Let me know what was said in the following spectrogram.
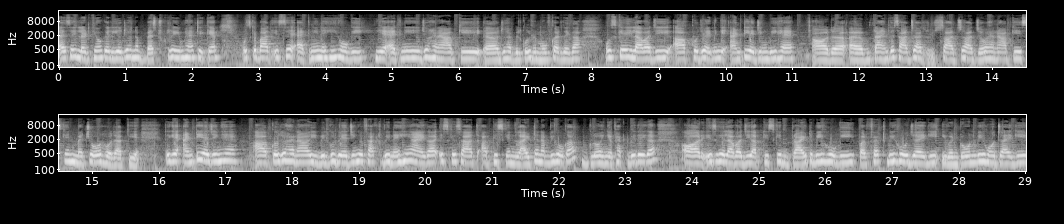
ऐसे लड़कियों के लिए जो है ना बेस्ट क्रीम है, ठीक है? उसके बाद इससे एक्नी नहीं होगी। ये एक्नी जो है ना आपकी जो है बिल्कुल रिमूव कर देगा। उसके अलावा जी आपको जो है एंटी एजिंग भी है और टाइम के साथ साथ साथ जो है ना आपकी स्किन मेच्योर हो जाती है। तो ये एंटी एजिंग है। आपको जो है ना, ये बिल्कुल बेजिंग इफ़ेक्ट भी नहीं आएगा। इसके साथ आपकी स्किन लाइटन अप भी होगा ग्लोइंग इफ़ेक्ट भी देगा और इसके अलावा जी आपकी स्किन ब्राइट भी होगी परफेक्ट भी हो जाएगी इवन टोन भी हो जाएगी।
